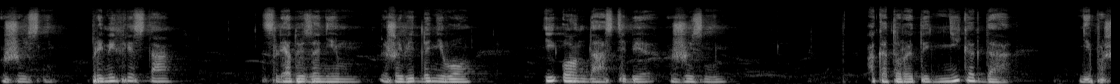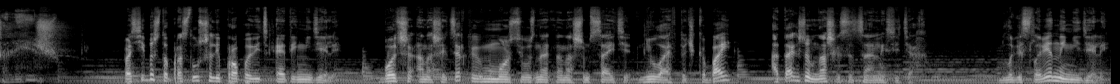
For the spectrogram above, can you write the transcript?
жизнь. Прими Христа, следуй за Ним, живи для Него, и Он даст тебе жизнь, о которой ты никогда не пожалеешь. Спасибо, что прослушали проповедь этой недели. Больше о нашей церкви вы можете узнать на нашем сайте newlife.by, а также в наших социальных сетях. Благословенной недели!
